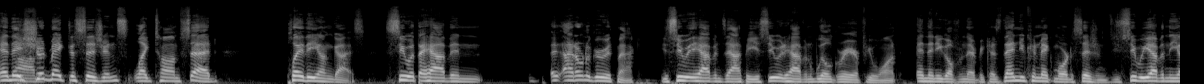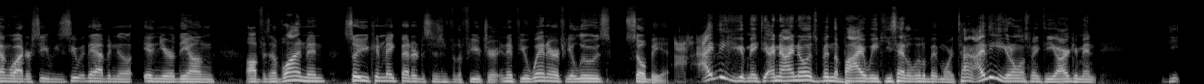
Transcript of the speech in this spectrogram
And they Um, should make decisions, like Tom said, play the young guys. see what they have in. I don't agree with Mac. You see what you have in Zappe. You see what you have in Will Grier if you want, and then you go from there because then you can make more decisions. You see what you have in the young wide receivers. You see what they have in your, in your the young offensive linemen, so you can make better decisions for the future. And if you win or if you lose, so be it. I think you could make the. I know it's been the bye week. He's had a little bit more time. I think you could almost make the argument. You,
